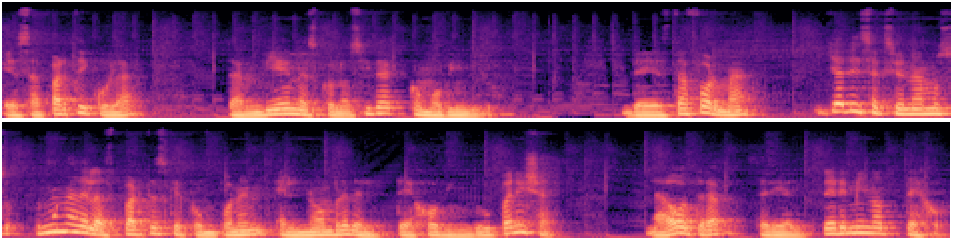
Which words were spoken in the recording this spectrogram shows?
Esa partícula también es conocida como Bindu. De esta forma, ya diseccionamos una de las partes que componen el nombre del Tejo Bindu Upanishad. La otra sería el término Tejo.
